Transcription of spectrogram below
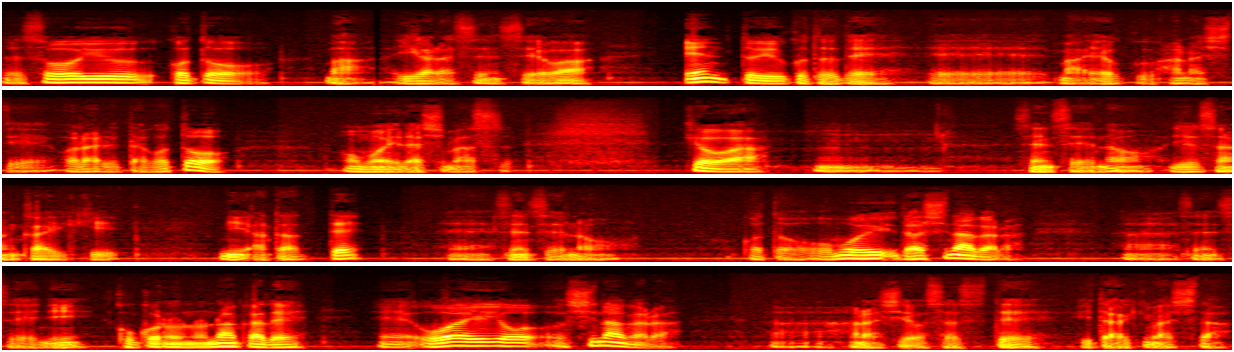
でそういうことをまあ五十嵐先生は縁ということで、えー、まあ、よく話しておられたことを思い出します。今日は、うん、先生の13回忌にあたって、えー、先生のことを思い出しながら先生に心の中で、えー、お会いをしながら話をさせていただきました。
